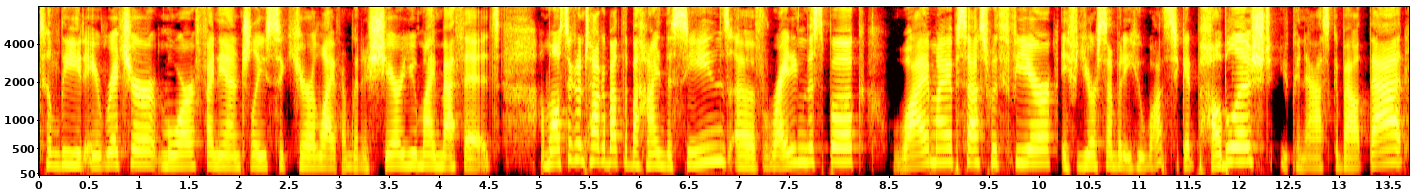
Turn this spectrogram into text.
to lead a richer, more financially secure life. I'm going to share you my methods. I'm also going to talk about the behind the scenes of writing this book. Why am I obsessed with fear? If you're somebody who wants to get published, you can ask about that.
